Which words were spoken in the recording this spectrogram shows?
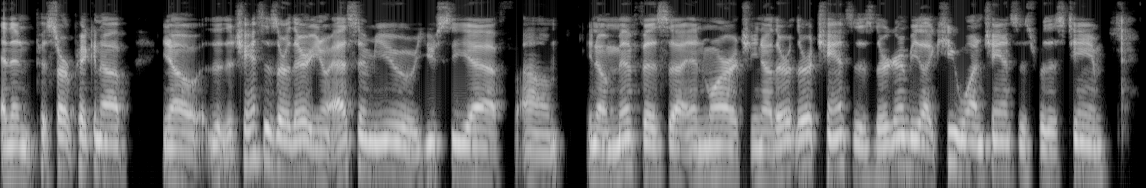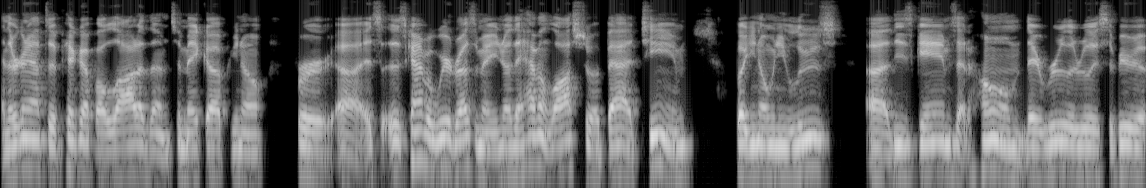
and then p- start picking up. You know the, the, chances are there. You know SMU, UCF, um, you know Memphis uh, in March. You know there there are chances. They're going to be like Q1 chances for this team, and they're going to have to pick up a lot of them to make up. You know for uh, it's it's kind of a weird resume. You know they haven't lost to a bad team, but you know when you lose uh, these games at home, they really, really severe,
